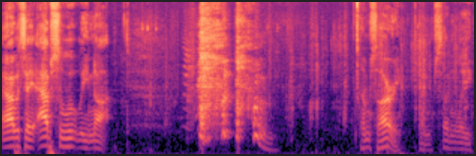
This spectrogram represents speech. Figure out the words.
And I would say absolutely not. I'm sorry. I'm suddenly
